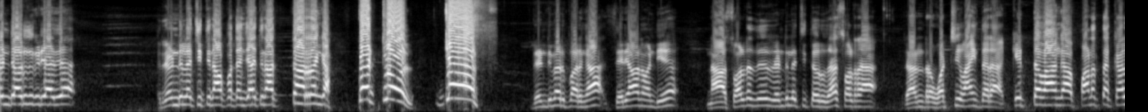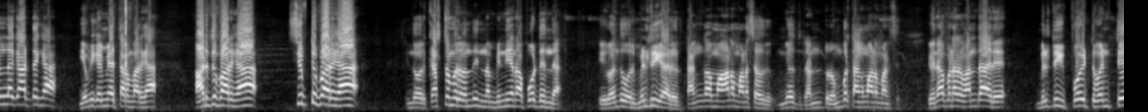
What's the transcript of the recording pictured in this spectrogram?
ரெண்டு அறுபது கிடையாது. ரெண்டு லட்சத்தி நாற்பத்தஞ்சாயிரத்தி நான் தர்றேங்க. Petrol gas. ரெண்டுமே பாருங்க சரியான வண்டி. நான் சொல்றது ரெண்டு லட்சத்தி அறுபதா சொல்றேன். ரெண்டரை ஒட்சி வாங்கி தரேன். கிட்ட வாங்க. பணத்தை கல்ல காட்டுங்க. எப்படி கம்மியாக தரேன் பாருங்க. அடுத்து பாருங்க. ஷிஃப்ட் பாருங்க. இந்த ஒரு கஸ்டமர் வந்து இன்னும் முன்னே நான் போட்டிருந்தேன். இவர் வந்து ஒரு மிலிட்ரிக்கார் தங்கமான மனசு அவர். உண்மையாக ரெண்டு ரொம்ப தங்கமான மனசு. இவர் என்ன பண்ணார்? வந்தார். மிலிட்ரிக்கு போயிட்டு வந்துட்டு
